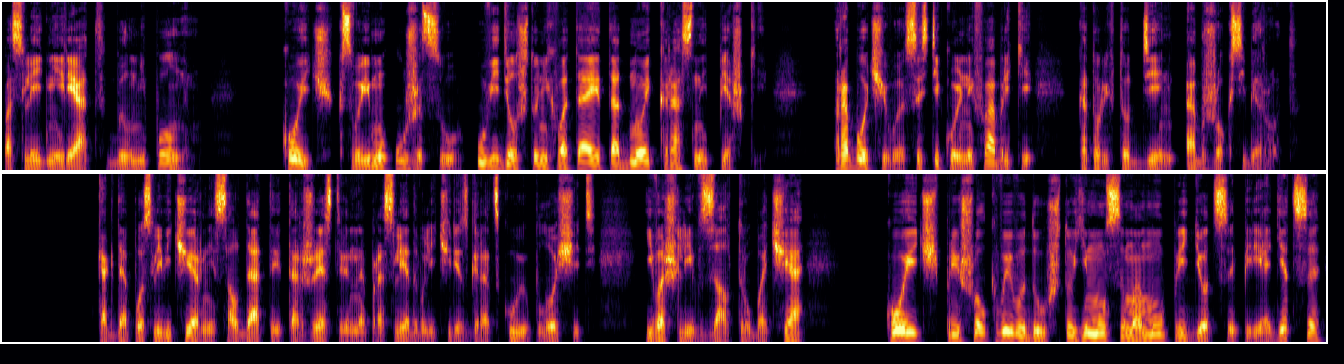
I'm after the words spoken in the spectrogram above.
Последний ряд был неполным. Коич, к своему ужасу, увидел, что не хватает одной красной пешки, рабочего со стекольной фабрики, который в тот день обжег себе рот. Когда после вечерни солдаты торжественно проследовали через городскую площадь и вошли в зал трубача, Коич пришел к выводу, что ему самому придется переодеться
